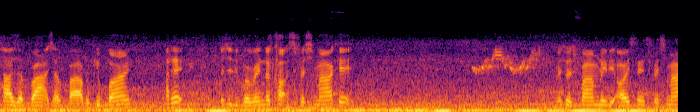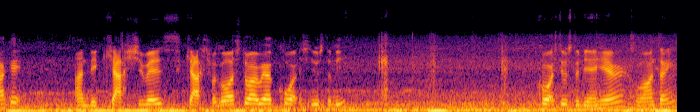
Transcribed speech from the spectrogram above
has a branch of barbecue barn I think This is the Berinda Cox Fish Market. Which was formerly the Oistins Fish Market. And the Cash Wiz, Cash for Go store where Courts used to be. Courts used to be in here, one thing.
